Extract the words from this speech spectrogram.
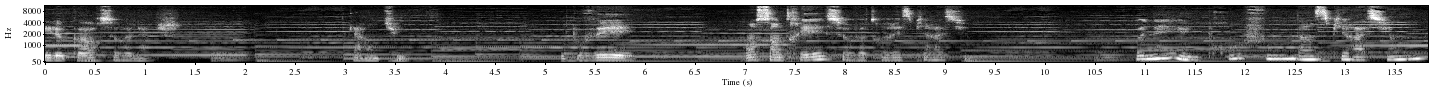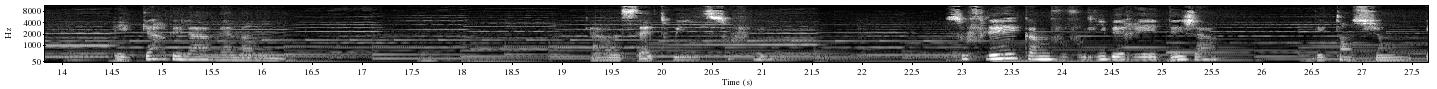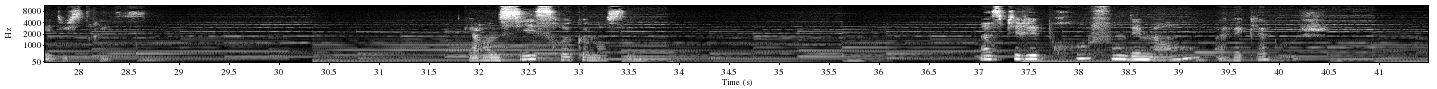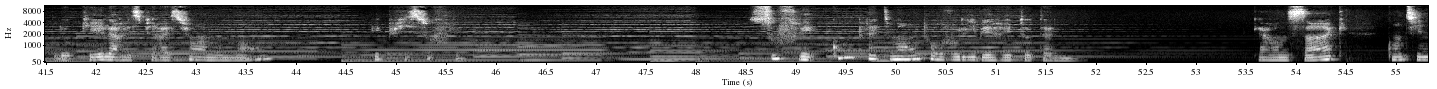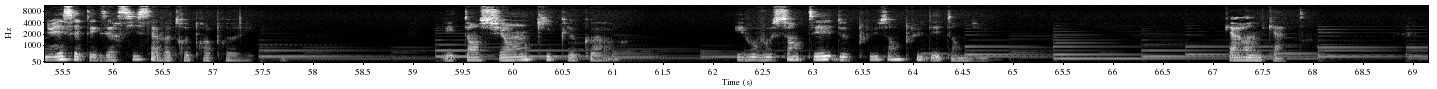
et le corps se relâche. 48. Vous pouvez concentrer sur votre respiration. Prenez une profonde inspiration et gardez-la même un moment. 47. Oui, soufflez. Soufflez comme vous vous libérez déjà des tensions et du stress. 46, recommencez. Inspirez profondément avec la bouche. Bloquez la respiration un moment et puis soufflez. Soufflez complètement pour vous libérer totalement. 45. Continuez cet exercice à votre propre rythme. Les tensions quittent le corps et vous vous sentez de plus en plus détendu. 44.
